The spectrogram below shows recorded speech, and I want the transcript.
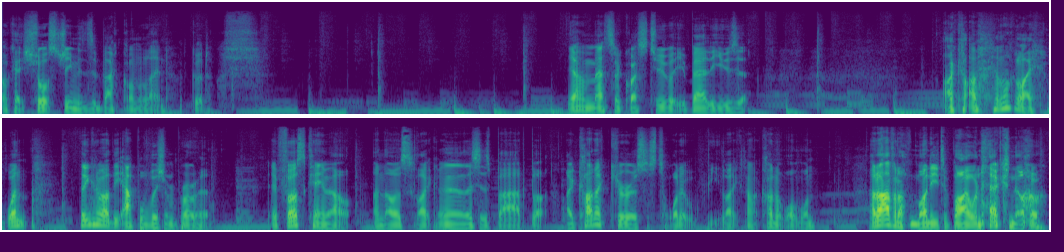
Okay, short stream is back online. Good. A Meta Quest 2, but you barely use it. I can't, I'm not gonna lie, when thinking about the Apple Vision Pro here, it first came out, and I was like, eh, this is bad, but I'm kind of curious as to what it would be like. Now, I kind of want one. I don't have enough money to buy one, heck no.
